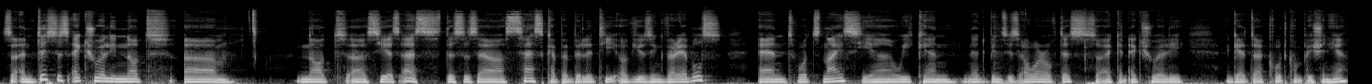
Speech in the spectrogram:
So, and this is actually not um, not uh, CSS. This is a Sass capability of using variables. And what's nice here, we can, NetBeans is aware of this, so I can actually get a code completion here.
